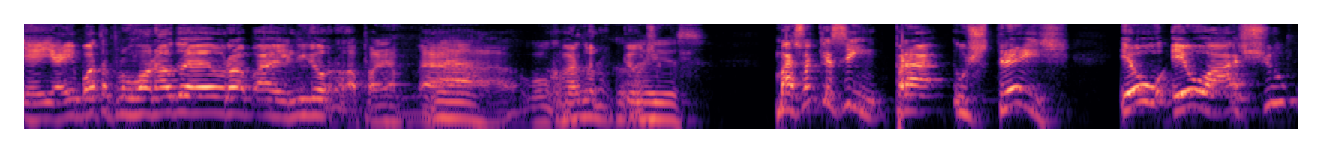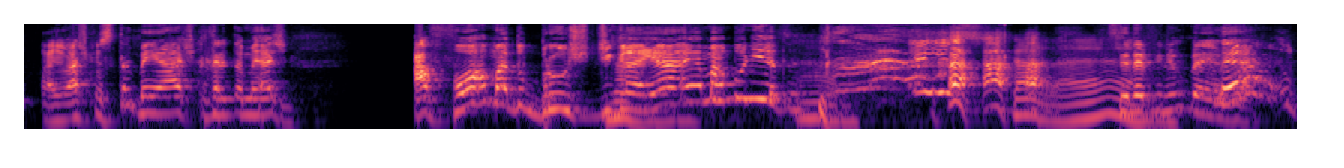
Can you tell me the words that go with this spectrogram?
E aí bota pro Ronaldo a, Europa, a Liga Europa, né? A- O Campeonato Europeu. É de- isso. Mas só que assim, para os três, eu, eu acho, eu acho que você também acha, que também acha, a forma do Bruxo de ganhar é mais bonita. Cara, é. Você definiu bem. Né? né?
